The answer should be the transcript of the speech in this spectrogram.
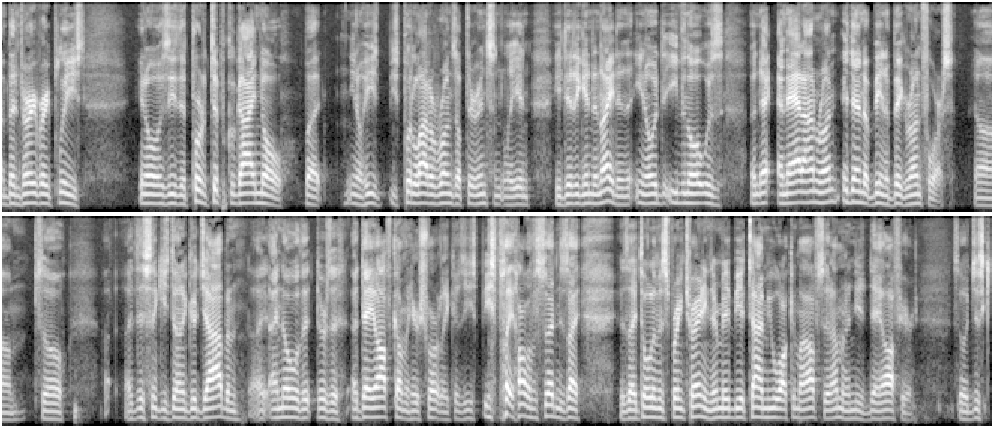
I've been very very pleased. You know, is he the prototypical guy? No, but you know he's he's put a lot of runs up there instantly, and he did again tonight. And you know, even though it was an, an add-on run, it ended up being a big run for us. Um, so I just think he's done a good job, and I, I know that there's a, a, day off coming here shortly because he's he's played all of a sudden. As I as I told him in spring training, there may be a time you walk in my office and I'm going to need a day off here. So just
